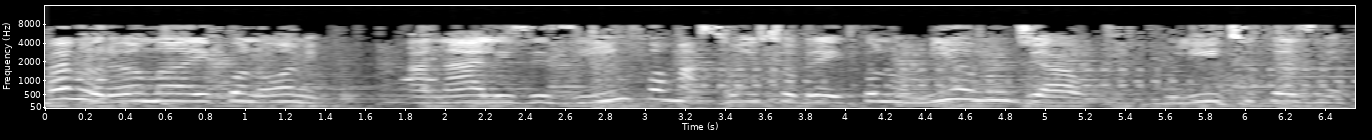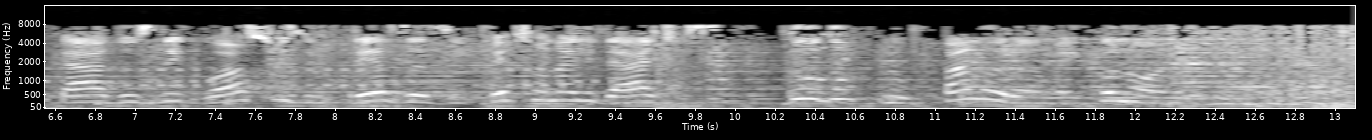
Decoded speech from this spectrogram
Panorama Econômico. Análises e informações sobre a economia mundial, políticas, mercados, negócios, empresas e personalidades. Tudo no Panorama Econômico.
